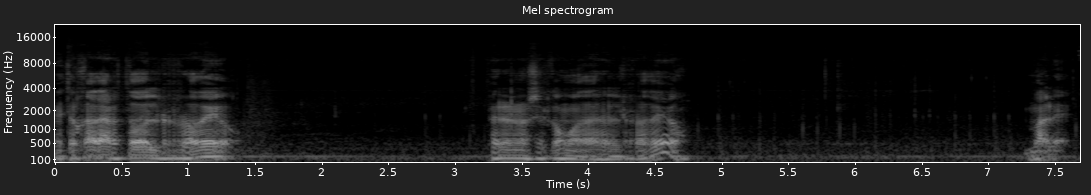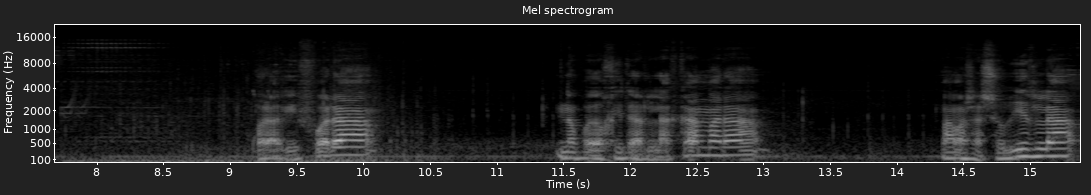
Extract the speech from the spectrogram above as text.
Me toca dar todo el rodeo. Pero no sé cómo dar el rodeo. Vale. Por aquí fuera. No puedo girar la cámara. Vamos a subirla.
